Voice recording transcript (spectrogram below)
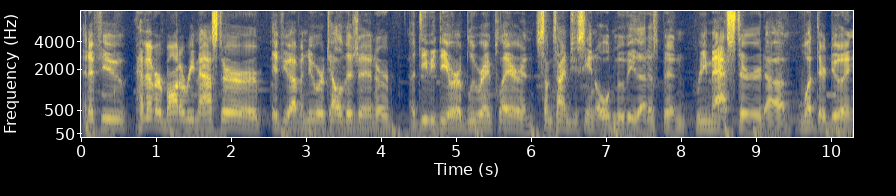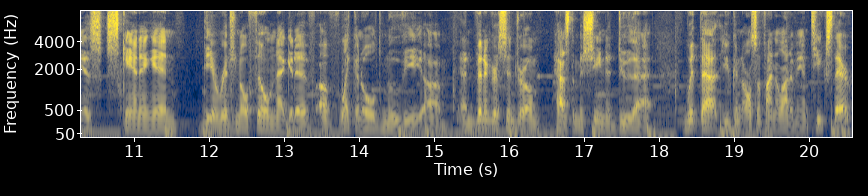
And if you have ever bought a remaster, or if you have a newer television, or a DVD or a Blu ray player, and sometimes you see an old movie that has been remastered, uh, what they're doing is scanning in the original film negative of like an old movie. Um, and Vinegar Syndrome has the machine to do that with that, you can also find a lot of antiques there.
